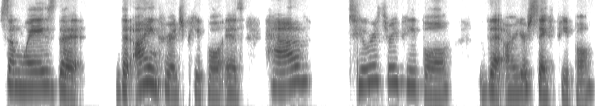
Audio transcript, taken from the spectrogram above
some ways that that I encourage people is have two or three people that are your safe people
